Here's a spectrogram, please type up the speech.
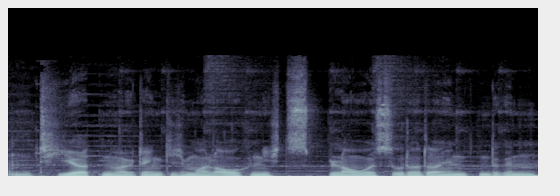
Und hier hatten wir, denke ich mal, auch nichts Blaues, oder? Da hinten drin.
